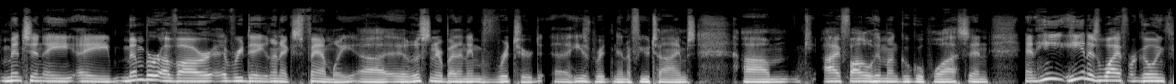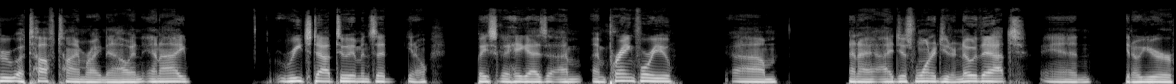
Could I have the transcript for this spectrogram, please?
mention a a member of our Everyday Linux family, uh, a listener by the name of Richard. Uh, he's written in a few times. Um, I follow him on Google Plus, and and he he and his wife are going through a tough time right now, and and I reached out to him and said, you know, basically, hey guys, I'm I'm praying for you. Um, and I, I just wanted you to know that. And you know, you're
